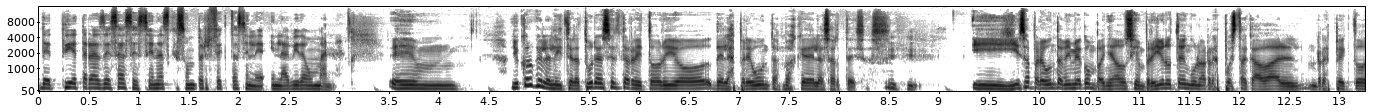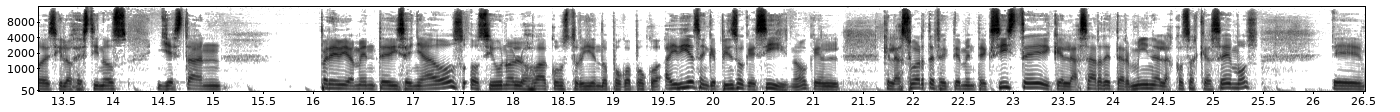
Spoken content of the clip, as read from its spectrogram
de ti detrás de esas escenas que son perfectas en la, en la vida humana? Eh, Yo creo que la literatura es el territorio de las preguntas más que de las certezas. Y esa pregunta a mí me ha acompañado siempre. Yo no tengo una respuesta cabal respecto de si los destinos ya están previamente diseñados o si uno los va construyendo poco a poco. Hay días en que pienso que sí, ¿no? que, el- que la suerte efectivamente existe y que el azar determina las cosas que hacemos. Eh,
